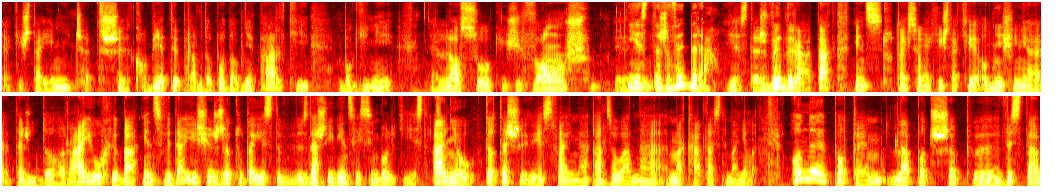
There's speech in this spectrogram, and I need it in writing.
jakieś tajemnicze trzy kobiety, prawdopodobnie parki, bogini losu, jakiś wąż. Jest też wydra. Jest też wydra, tak. Więc tutaj są jakieś takie odniesienia też do raju chyba. Więc wydaje się, że tutaj jest znacznie więcej symboliki. Jest anioł, to też jest fajna, bardzo ładna makata z tym aniołem. One potem dla potrzeb wystawy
